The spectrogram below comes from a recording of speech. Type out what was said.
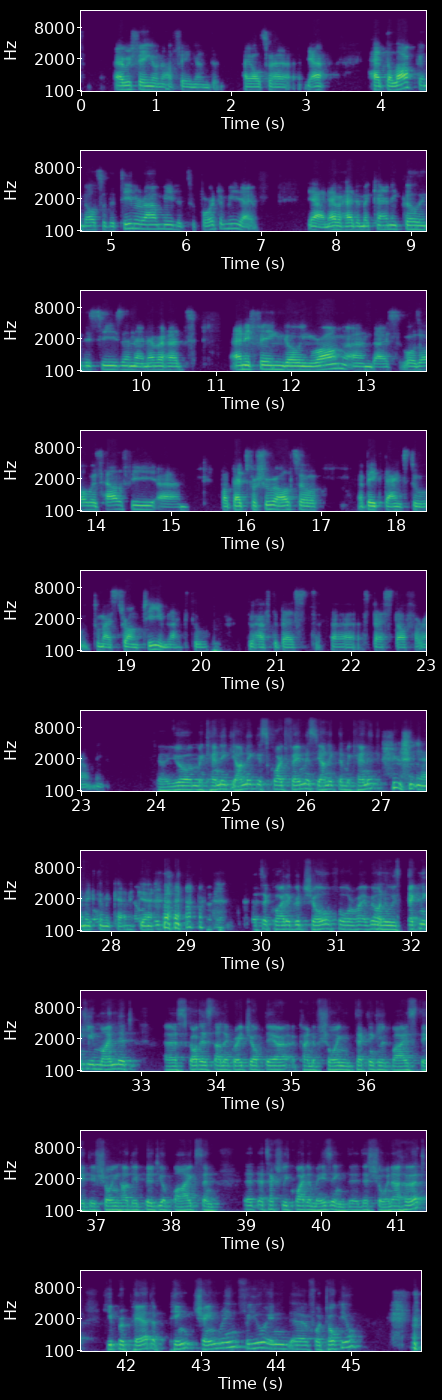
everything or nothing. And I also had, yeah, had the luck and also the team around me that supported me. I've, yeah, I never had a mechanical in this season. I never had anything going wrong and I was always healthy. Um, but that's for sure also a big thanks to to my strong team, like to to have the best uh, best stuff around me. Yeah, your mechanic Yannick is quite famous. Yannick the mechanic. Yannick the mechanic. Yeah. That's a quite a good show for everyone who is technically minded. Uh, Scott has done a great job there, kind of showing technical advice. They, they're showing how they build your bikes and that's actually quite amazing the, this show. And i heard he prepared a pink chain ring for you in uh, for tokyo.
